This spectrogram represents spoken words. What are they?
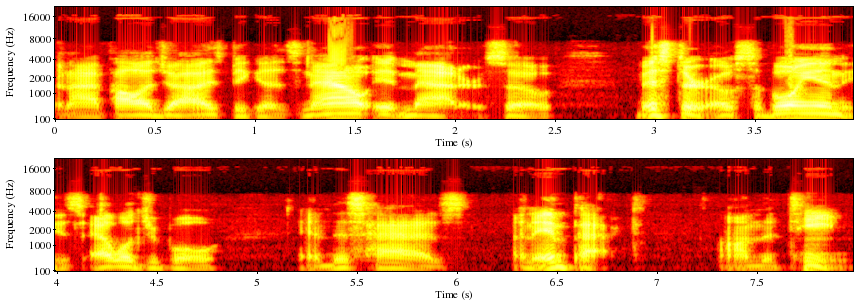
and I apologize because now it matters. So, Mr. Osabuohien is eligible, and this has an impact on the team.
